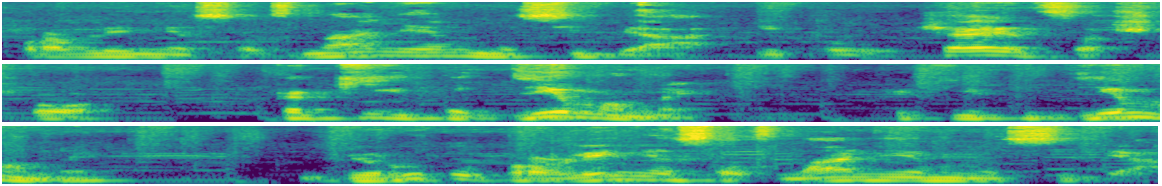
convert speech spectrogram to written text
управление сознанием на себя. И получается, что какие-то демоны, какие-то демоны берут управление сознанием на себя.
